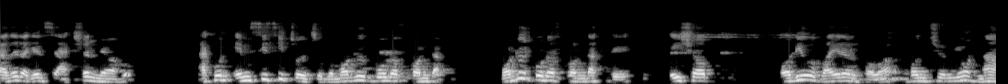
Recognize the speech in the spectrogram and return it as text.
তাদের এগেনস্ট অ্যাকশন নেওয়া হোক। এখন এমসিসি চলছে the model board of conduct model code of কন্ডাক্টে এইসব অডিও ভাইরাল হওয়া বঞ্চনীয় না।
